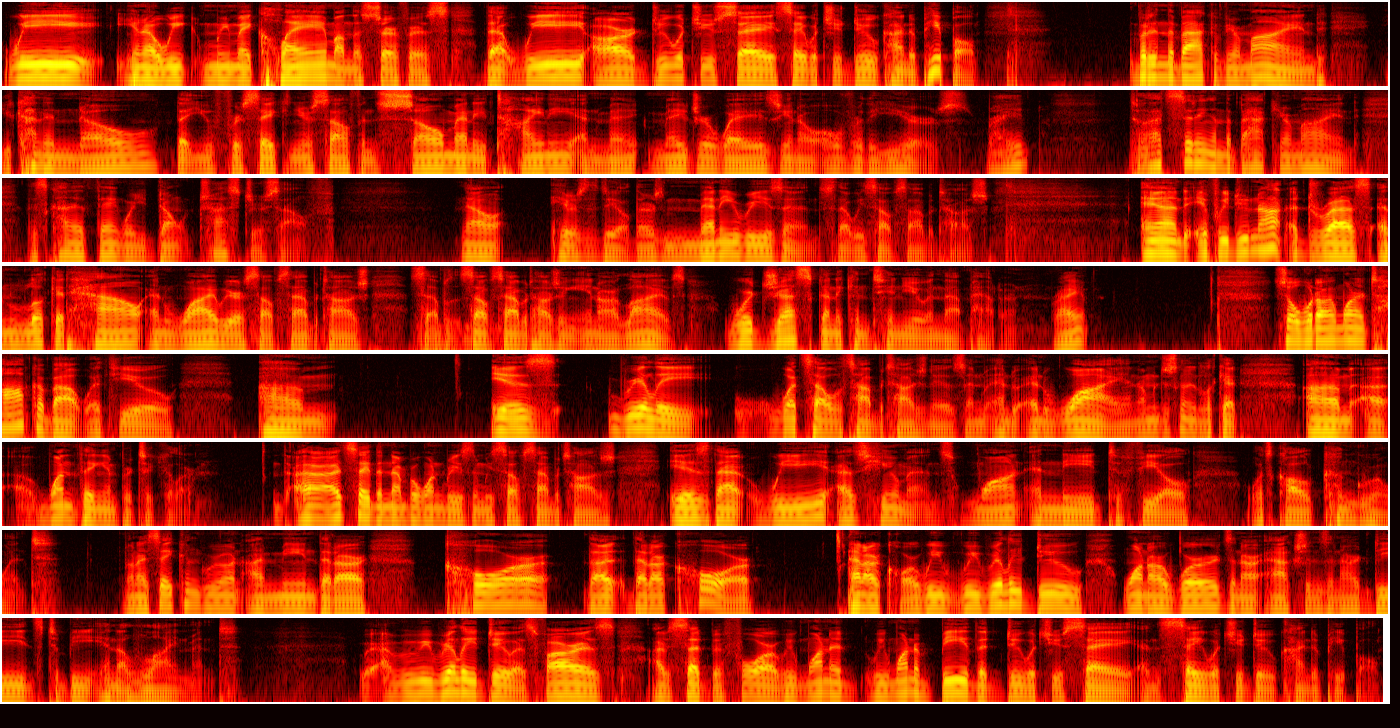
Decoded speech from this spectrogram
we you know we we may claim on the surface that we are do what you say say what you do kind of people. But in the back of your mind you kind of know that you've forsaken yourself in so many tiny and ma- major ways you know over the years right? So that's sitting in the back of your mind this kind of thing where you don't trust yourself. Now here's the deal. There's many reasons that we self-sabotage and if we do not address and look at how and why we are self-sabotage, self-sabotaging in our lives, we're just going to continue in that pattern, right? So what I want to talk about with you um, is really what self-sabotaging is and, and, and why. And I'm just going to look at um, uh, one thing in particular. I'd say the number one reason we self sabotage is that we as humans want and need to feel what's called congruent. When I say congruent, I mean that our core that that our core at our core we, we really do want our words and our actions and our deeds to be in alignment. We really do. As far as i've said before we want to we want to be the do what you say and say what you do kind of people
